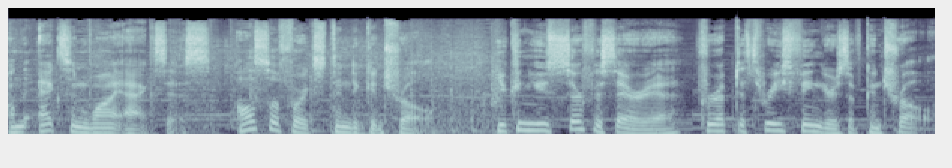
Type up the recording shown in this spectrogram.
on the X and Y axis. Also for extended control, you can use surface area for up to three fingers of control.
